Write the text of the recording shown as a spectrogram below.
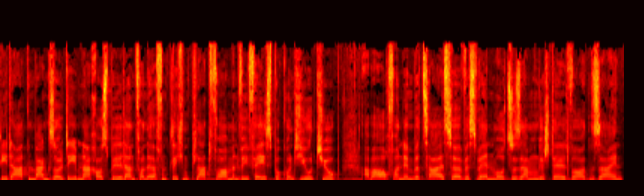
Die Datenbank soll demnach aus Bildern von öffentlichen Plattformen wie Facebook und YouTube, aber auch von dem Bezahlservice Venmo zusammengestellt worden sein.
